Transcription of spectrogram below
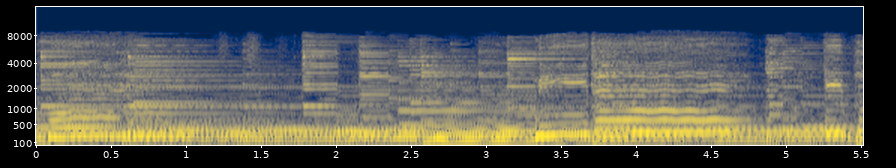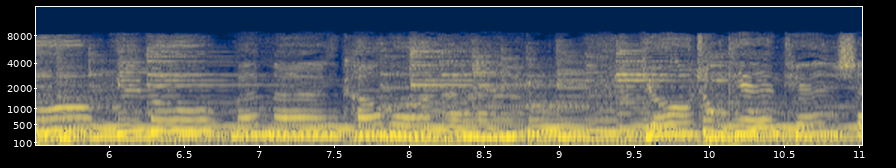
怀，你的爱一步一步慢慢靠过来，有种甜甜小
